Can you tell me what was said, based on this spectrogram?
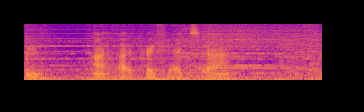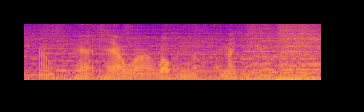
um, I, I, appreciate uh, how, how uh, welcome they make me feel.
